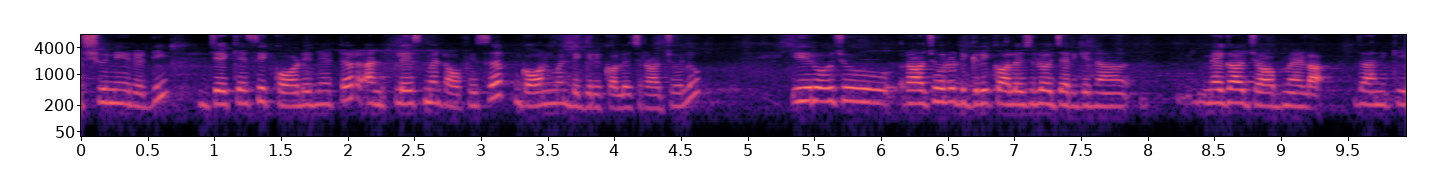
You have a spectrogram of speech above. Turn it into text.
Ashwini Reddy JKC coordinator and placement officer government degree college Razole. ఈరోజు రాజోలు డిగ్రీ కాలేజీలో జరిగిన మెగా జాబ్ మేళా. దానికి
